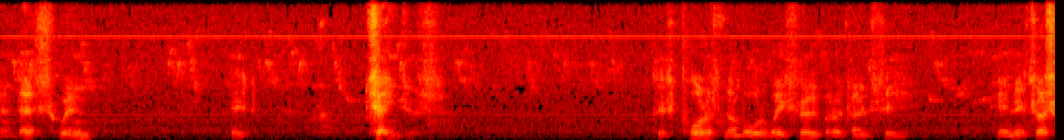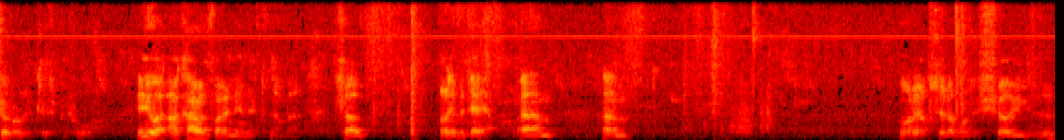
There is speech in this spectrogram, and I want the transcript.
And that's when it changes there's Paulus number all the way through, but I don't see Annette's. I should have looked at this before. Anyway, I can't find Annette's number, so I'll leave it there. Um, um, what else did I want to show you?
